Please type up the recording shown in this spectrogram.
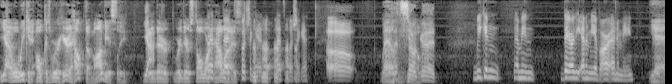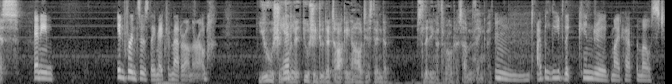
Yeah, well, we can. Oh, because we're here to help them. Obviously, Yeah. we're their we're their stalwart That- allies. That's pushing it. That's pushing it. Oh, Well, that's you so know, good. We can. I mean, they are the enemy of our enemy. Yes. Any inferences they make from that are on their own. You should Yeah, do the you should do the talking. I'll just end up slitting a throat or something. But mm, I believe that Kindred might have the most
